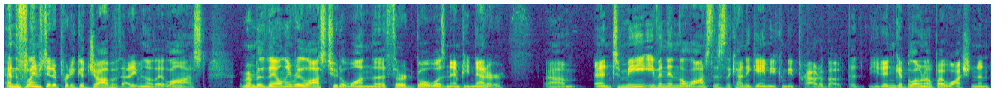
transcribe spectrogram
And the Flames did a pretty good job of that, even though they lost. Remember, they only really lost two to one. The third goal was an empty netter. Um, And to me, even in the loss, this is the kind of game you can be proud about. That you didn't get blown out by Washington.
